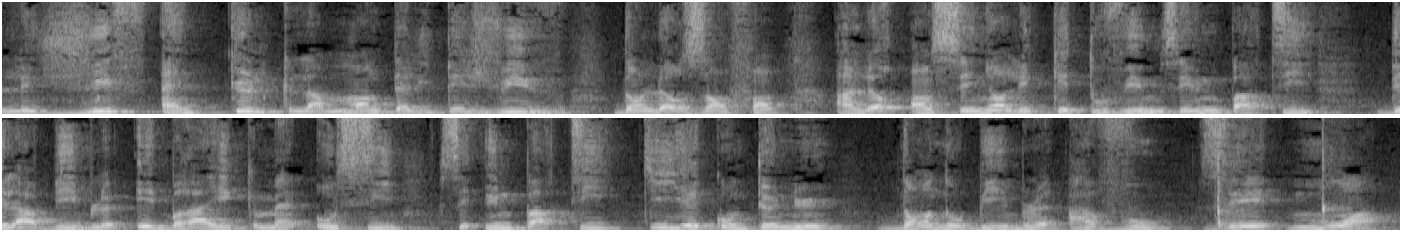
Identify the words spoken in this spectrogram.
les juifs inculquent la mentalité juive dans leurs enfants en leur enseignant les ketuvim. C'est une partie de la Bible hébraïque, mais aussi c'est une partie qui est contenue dans nos Bibles à vous et moi.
